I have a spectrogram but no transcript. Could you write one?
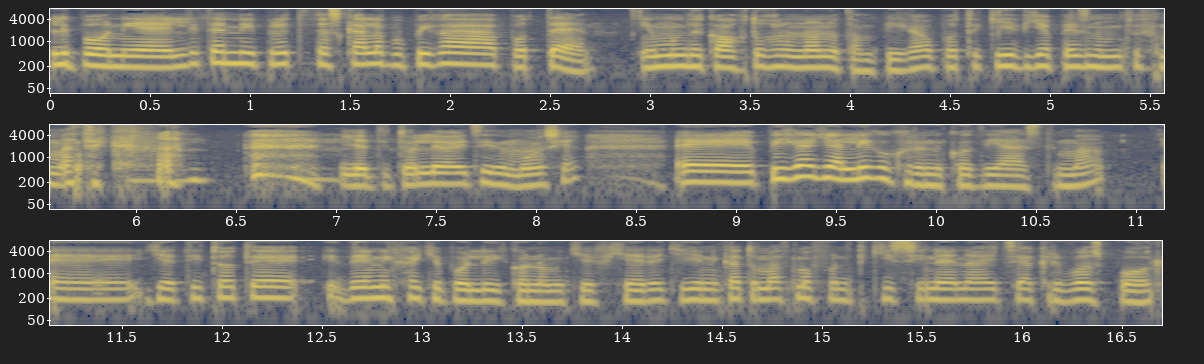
Λοιπόν, η Έλλη ήταν η πρώτη δασκάλα που πήγα ποτέ. Ήμουν 18 χρονών όταν πήγα, οπότε και η ίδια παίζει να μην το θυμάται καν. γιατί το λέω έτσι δημόσια. Ε, πήγα για λίγο χρονικό διάστημα ε, γιατί τότε δεν είχα και πολύ οικονομική ευχαίρεια και γενικά το μάθημα φωνητικής είναι ένα έτσι ακριβό σπορ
